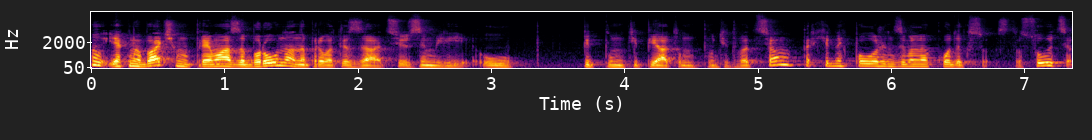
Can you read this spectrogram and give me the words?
Ну, як ми бачимо, пряма заборона на приватизацію землі у підпункті 5 пункті 27 перехідних положень земельного кодексу стосується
